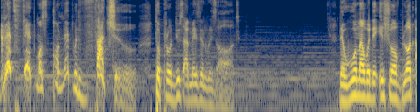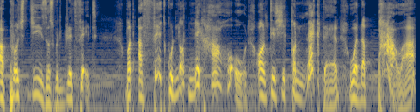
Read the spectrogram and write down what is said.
Great faith must connect with virtue to produce amazing result. The woman with the issue of blood approached Jesus with great faith. But her faith could not make her whole until she connected with the power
